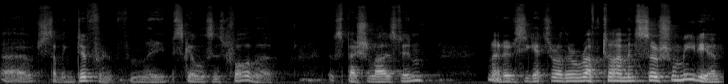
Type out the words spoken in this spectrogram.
uh, which is something different from the skills his father specialised in. And I notice he gets rather a rough time in social media. There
